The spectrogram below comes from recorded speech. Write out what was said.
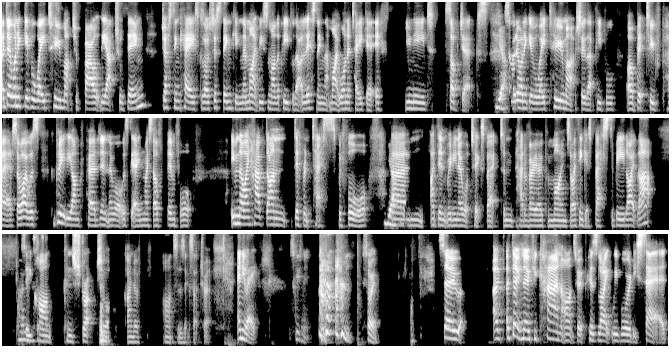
I don't want to give away too much about the actual thing, just in case, because I was just thinking there might be some other people that are listening that might want to take it if you need subjects. Yeah. So I don't want to give away too much so that people are a bit too prepared. So I was completely unprepared. I didn't know what I was getting myself in for. Even though I have done different tests before, yeah. um, I didn't really know what to expect and had a very open mind. So I think it's best to be like that. So you can't construct your kind of answers, etc. Anyway, excuse me. Sorry. So I, I don't know if you can answer it because, like we've already said,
